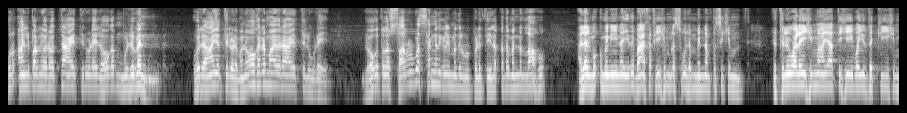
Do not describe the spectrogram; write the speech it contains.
ഖുർആാനിൽ പറഞ്ഞ ഒരൊറ്റ ആയത്തിലൂടെ ലോകം മുഴുവൻ ഒരായത്തിലൂടെ മനോഹരമായ ഒരായത്തിലൂടെ ലോകത്തുള്ള സർവസംഗതികളിലും അതിൽ ഉൾപ്പെടുത്തി ലക്കതമന്നാഹു അലൽ മുഅ്മിനീന ഇത് ബാസഫീഹിം റസൂലം മിന്നം അൻഫുസിഹിം യത്ലു അലൈഹിം ആയാത്തിഹി വയുദക്കീഹിം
